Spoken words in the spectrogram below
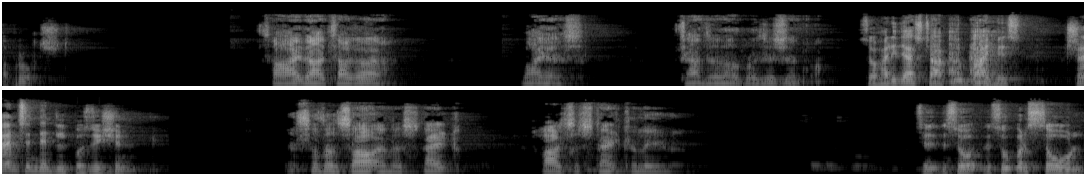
approached. So Haridas Thakur, by his transcendental position, So Haridas Thakur, by his transcendental position, So the soul and the snake caused the snake to leave. so the, so the super soul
